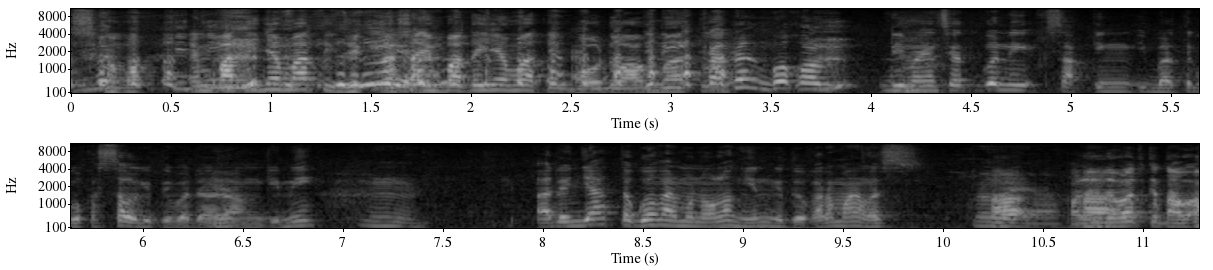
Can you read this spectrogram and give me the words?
sama empatinya mati Jack rasa empatinya mati bodoh jadi amat lah. kadang gue kalau di mindset gue nih saking ibaratnya gue kesel gitu pada orang gini Hmm. ada yang jatuh gue nggak mau nolongin gitu karena males Oh, Ah, iya. paling lewat ketawa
